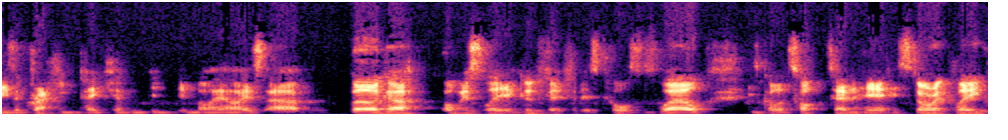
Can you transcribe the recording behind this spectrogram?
he's a cracking pick in, in, in my eyes. Um, Berger, obviously a good fit for this course as well. He's got a top ten here historically.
